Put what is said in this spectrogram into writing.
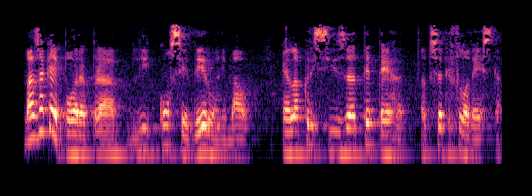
Mas a caipora, para lhe conceder o animal, ela precisa ter terra, ela precisa ter floresta.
